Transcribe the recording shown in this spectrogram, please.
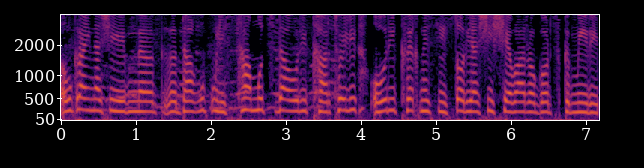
უკრაინაში დაღუპული 62 ქართველი ორი ქვეყნის ისტორიაში შევა როგორც გმირი.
